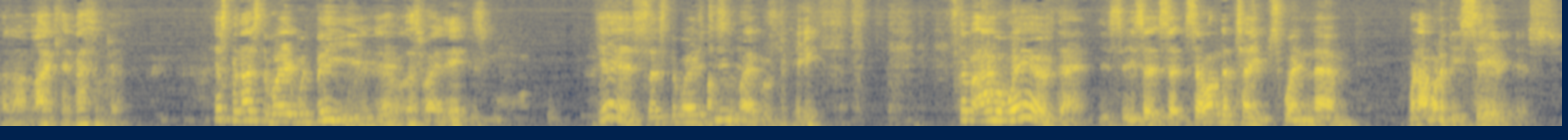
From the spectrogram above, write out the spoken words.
an unlikely messenger. Yes, but that's the way it would be. Yeah, well, that's the way it is. Yes, that's the way it That's is. it would be. No, but I'm aware of that. You see, so so, so on the tapes when um, when I want to be serious,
